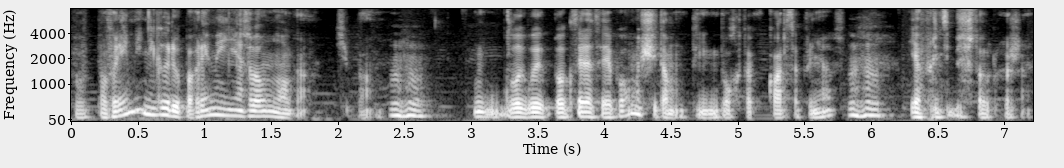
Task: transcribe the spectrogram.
по, по- времени говорю, по времени не особо много. Типа. Благо- благодаря твоей помощи, там, ты неплохо так кварца принес. Мгм. Я, в принципе, столько же.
